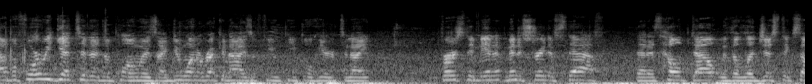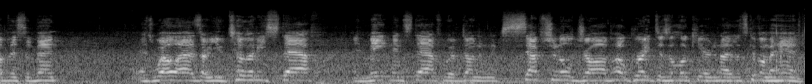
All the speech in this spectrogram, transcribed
Now, before we get to the diplomas, I do want to recognize a few people here tonight. First, the administrative staff that has helped out with the logistics of this event, as well as our utility staff and maintenance staff who have done an exceptional job. How great does it look here tonight? Let's give them a hand.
